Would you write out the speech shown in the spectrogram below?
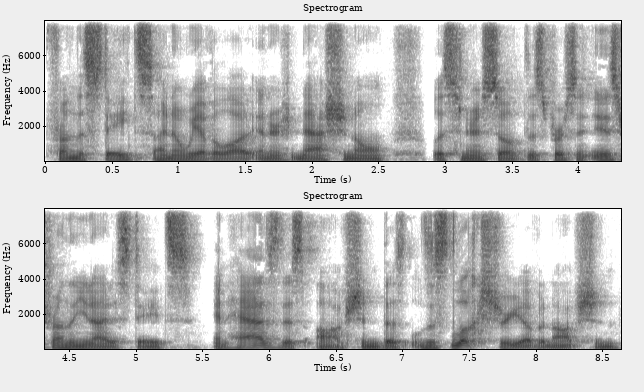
from the States. I know we have a lot of international listeners. So this person is from the United States and has this option, this, this luxury of an option.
